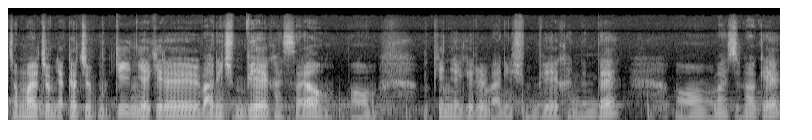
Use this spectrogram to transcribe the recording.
정말 좀 약간 좀 웃긴 얘기를 많이 준비해 갔어요. 어 웃긴 얘기를 많이 준비해 갔는데 어 마지막에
